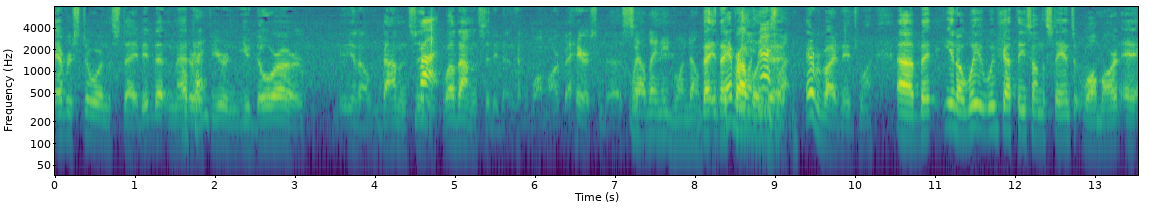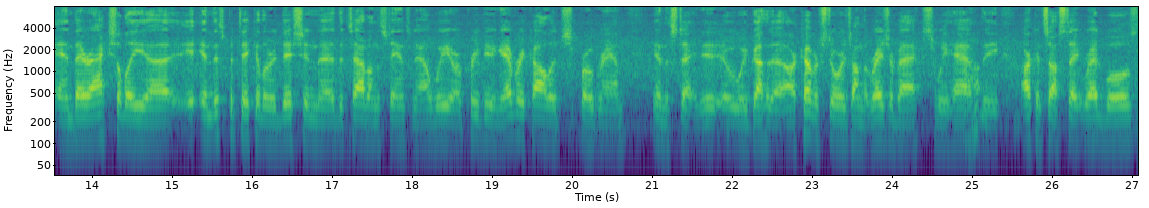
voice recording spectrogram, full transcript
every store in the state. It doesn't matter Okay. if you're in Eudora or you know Diamond City. Right. Well, Diamond City doesn't have a Walmart, but Harrison does. so- well, they need one, don't they, they? they Everyone probably needs do. one. Everybody needs one. Uh, but you know, we we've got these on the stands at Walmart, and, and they're actually uh, in this particular edition uh, that's out on the stands now. We are previewing every college program in the state. It- we've got uh, our cover stories on the Razorbacks. We have Uh-huh. the Arkansas State Red Wolves,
